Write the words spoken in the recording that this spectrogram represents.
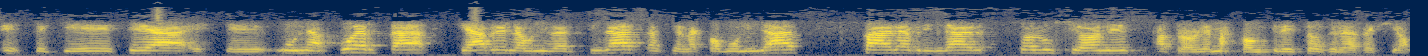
este que sea este una puerta que abre la universidad hacia la comunidad para brindar soluciones a problemas concretos de la región.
